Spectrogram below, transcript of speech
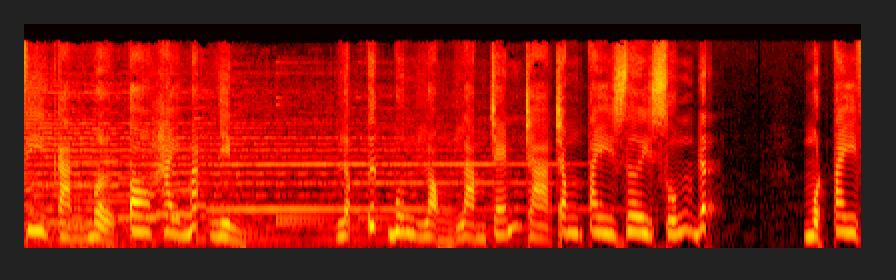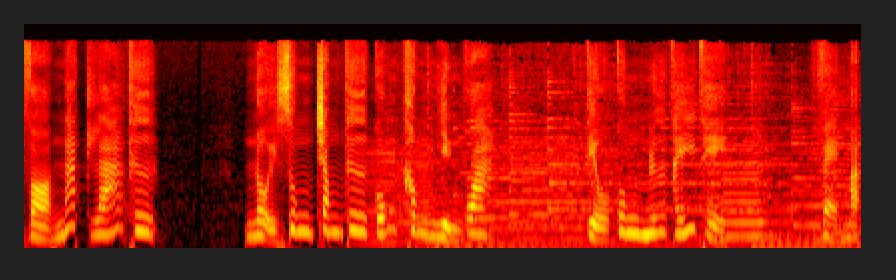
Phi càng mở to hai mắt nhìn. Lập tức buông lỏng làm chén trà trong tay rơi xuống đất. Một tay vò nát lá thư. Nội dung trong thư cũng không nhìn qua. Tiểu cung nữ thấy thể Vẻ mặt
